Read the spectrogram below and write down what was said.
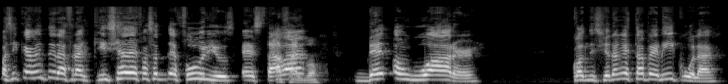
básicamente la franquicia de Fast and the Furious estaba. Dead on Water cuando hicieron esta película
